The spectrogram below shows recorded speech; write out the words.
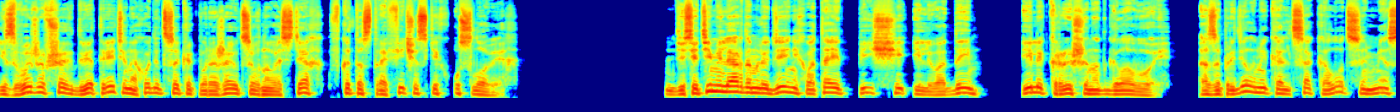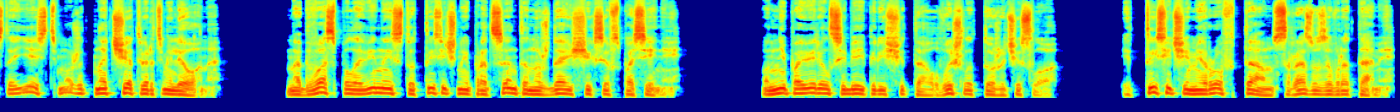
Из выживших две трети находятся, как выражаются в новостях, в катастрофических условиях. Десяти миллиардам людей не хватает пищи или воды, или крыши над головой, а за пределами кольца колодца место есть, может, на четверть миллиона. На два с половиной стотысячные процента нуждающихся в спасении. Он не поверил себе и пересчитал, вышло то же число. И тысячи миров там, сразу за вратами.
